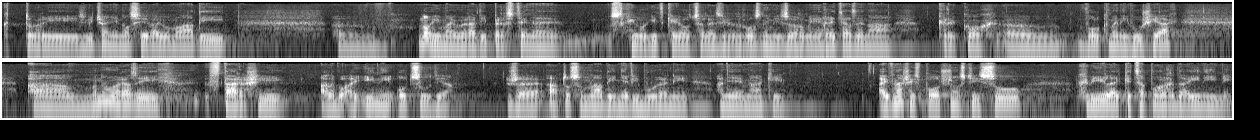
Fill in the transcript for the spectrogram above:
ktorý zvyčajne nosievajú mladí, Mnohí majú radi prstene z chirurgickej ocele s rôznymi vzormi, reťaze na krkoch, e, volkmeny v ušiach. A mnoho razy ich starší alebo aj iní odsúdia, že a to sú mladí, nevybúrení a nejemáky. Aj v našej spoločnosti sú chvíle, keď sa pohrdá inými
